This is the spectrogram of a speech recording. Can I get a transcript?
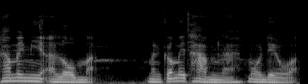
ถ้าไม่มีอารมณ์อะ มันก็ไม่ทำนะโมเดลอะ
